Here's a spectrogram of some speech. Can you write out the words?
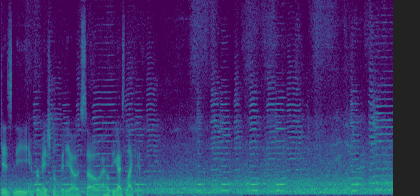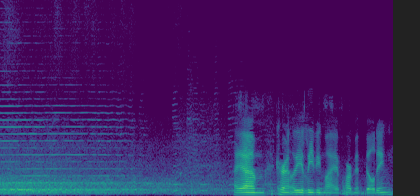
Disney informational video, so I hope you guys like it. I am currently leaving my apartment building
